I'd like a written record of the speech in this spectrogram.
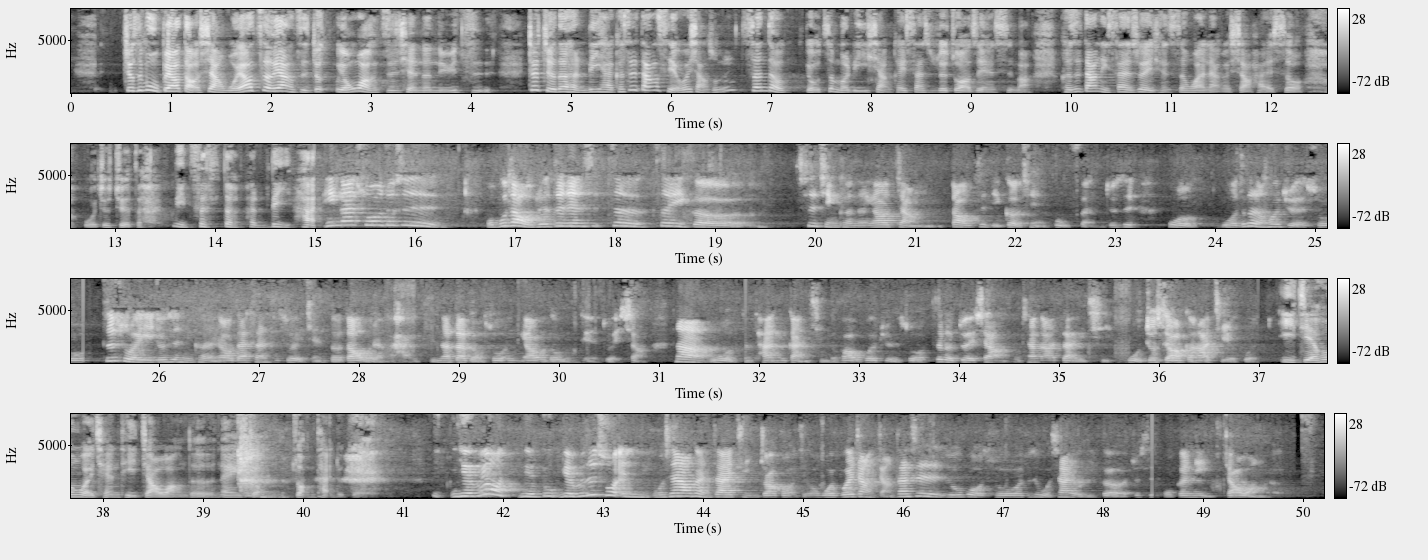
就是目标导向，我要这样子就勇往直前的女子，就觉得很厉害。可是当时也会想说，嗯，真的有这么理想，可以三十岁做到这件事吗？可是当你三十岁以前生完两个小孩的时候，我就觉得 你真的很厉害。应该说，就是我不知道，我觉得这件事，这这一个事情，可能要讲到自己个性的部分，就是我。我这个人会觉得说，之所以就是你可能要在三十岁以前得到我两个孩子，那代表说你要有个稳定的对象。那我谈感情的话，我会觉得说，这个对象我现在跟他在一起，我就是要跟他结婚，以结婚为前提交往的那一种 状态，对不对？也没有，也不也不是说，哎，你我现在要跟你在一起，你就要跟我结婚，我不会这样讲。但是如果说，就是我现在有一个，就是我跟你交往了，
